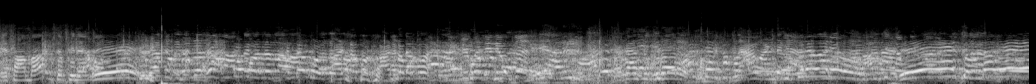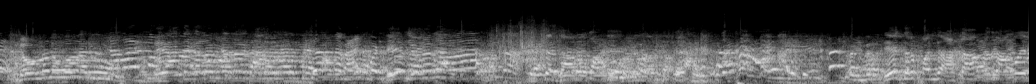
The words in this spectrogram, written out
हे थांबा इथं फिरायला काका शुक्रवार आहे. शुक्रवार आहे हो. ए, तोंडा ए. तोंडा नको मारू. चल, आता बाहेर पडते. हे तर पंधरा आता आपण जाईल,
